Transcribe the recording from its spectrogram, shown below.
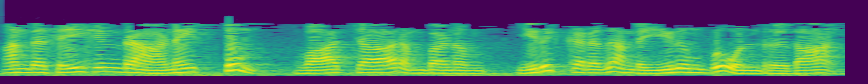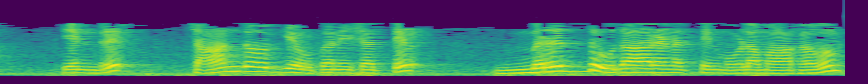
அந்த செய்கின்ற அனைத்தும் வாச்சாரம்பணம். இருக்கிறது அந்த இரும்பு ஒன்றுதான் என்று சாந்தோக்கிய உபனிஷத்தில் மிருது உதாரணத்தின் மூலமாகவும்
